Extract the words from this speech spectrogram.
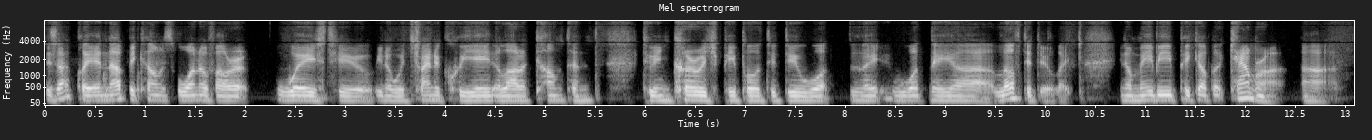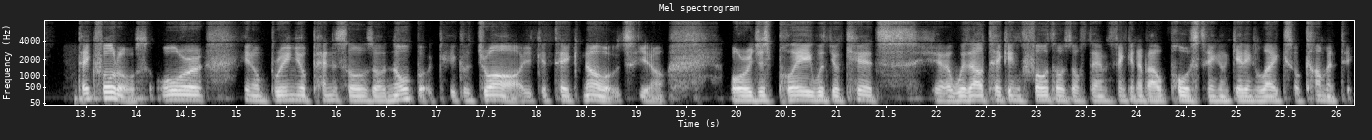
exactly and that becomes one of our ways to you know we're trying to create a lot of content to encourage people to do what they what they uh, love to do like you know maybe pick up a camera uh, take photos or you know bring your pencils or notebook you could draw you could take notes you know or just play with your kids without taking photos of them thinking about posting or getting likes or commenting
